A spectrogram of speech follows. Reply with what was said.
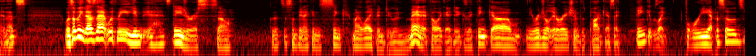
and that's when something does that with me you, it's dangerous so that's just something I can sink my life into and man it felt like I did because I think um, the original iteration of this podcast I think it was like three episodes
